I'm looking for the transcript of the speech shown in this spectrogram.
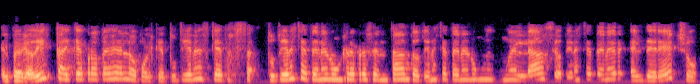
el periodista hay que protegerlo porque tú tienes que tú tienes que tener un representante o tienes que tener un, enlace o tienes que tener el derecho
